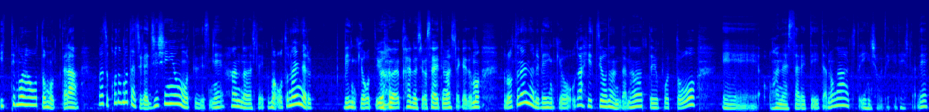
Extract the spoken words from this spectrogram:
行ってもらおうと思ったらまず子どもたちが自信を持ってですね判断していく、まあ、大人になる勉強という話をされてましたけどもその大人になる勉強が必要なんだなということを、えー、お話しされていたのがちょっと印象的でしたね。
